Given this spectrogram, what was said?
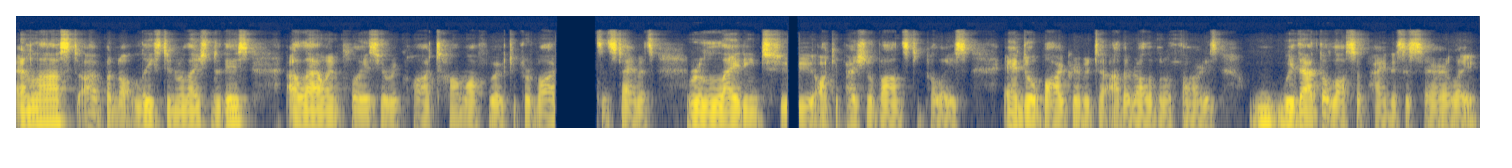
And last uh, but not least, in relation to this, allow employees who require time off work to provide and statements relating to occupational violence to police and or by agreement to other relevant authorities without the loss of pay necessarily.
